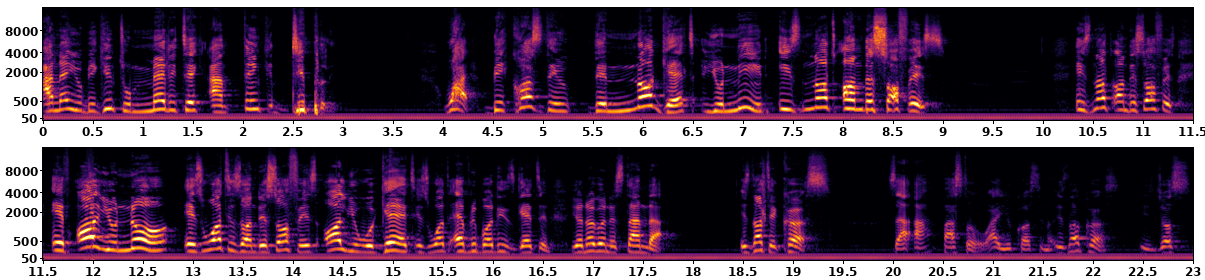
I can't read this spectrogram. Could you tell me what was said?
And then you begin to meditate and think deeply. Why? Because the, the nugget you need is not on the surface. It's not on the surface. If all you know is what is on the surface, all you will get is what everybody is getting. You're not going to stand up. It's not a curse. Say, ah, Pastor, why are you cursing? It's not curse. It's just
